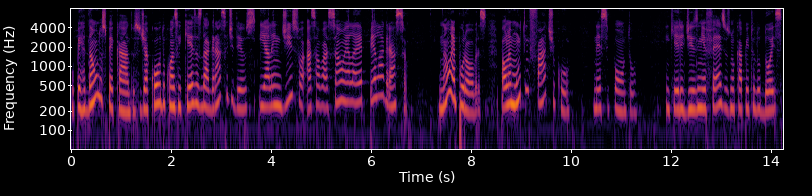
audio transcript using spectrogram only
o perdão dos pecados, de acordo com as riquezas da graça de Deus. E além disso, a salvação ela é pela graça, não é por obras. Paulo é muito enfático nesse ponto, em que ele diz em Efésios, no capítulo 2,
